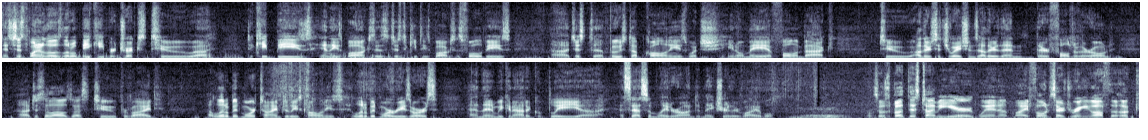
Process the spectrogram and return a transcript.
It's just one of those little beekeeper tricks to uh, to keep bees in these boxes, just to keep these boxes full of bees. uh, just to boost up colonies which you know may have fallen back to other situations other than their fault of their own. Uh, just allows us to provide a little bit more time to these colonies, a little bit more resource, and then we can adequately uh, assess them later on to make sure they're viable. So it's about this time of year when uh, my phone starts ringing off the hook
